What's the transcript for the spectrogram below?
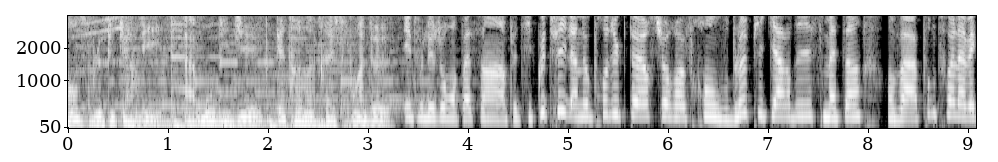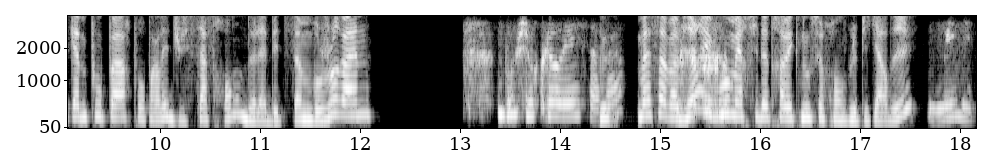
France Bleu Picardie, à Montdidier, 93.2. Et tous les jours, on passe un petit coup de fil à nos producteurs sur France Bleu Picardie. Ce matin, on va à Pontoise avec Anne Poupard pour parler du safran de la baie de Somme. Bonjour Anne. Bonjour Chloé, ça va? Bah, Ça va bien et vous Merci d'être avec nous sur France Bleu Picardie. Oui,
